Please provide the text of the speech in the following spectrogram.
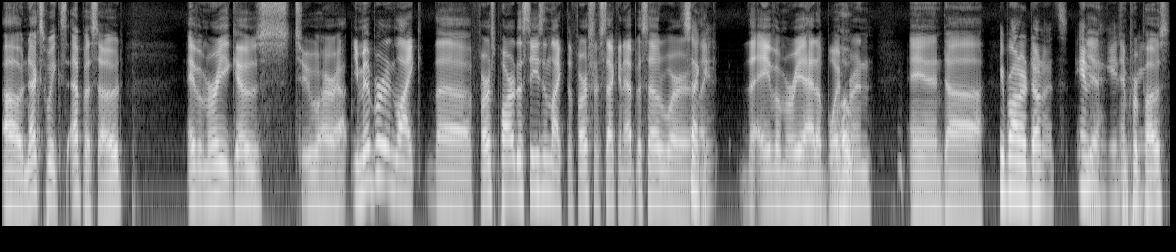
Oh, next week's episode, Eva Marie goes to her house. You remember in like the first part of the season, like the first or second episode, where Second. like the Ava Maria had a boyfriend and uh He brought her donuts and yeah an engagement and ring. proposed.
